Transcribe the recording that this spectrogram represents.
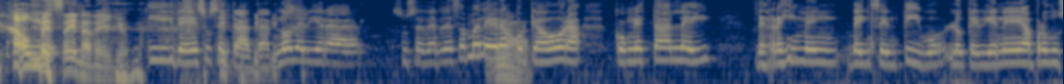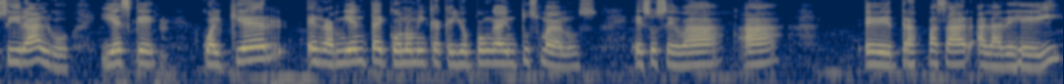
A un mecena de ellos. y de eso se trata. No debiera suceder de esa manera No. porque ahora con esta ley de régimen de incentivo lo que viene a producir algo y es que cualquier herramienta económica que yo ponga en tus manos, eso se va a eh, traspasar a la DGI,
